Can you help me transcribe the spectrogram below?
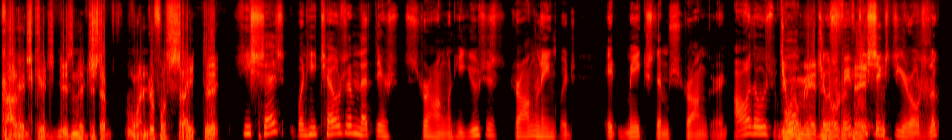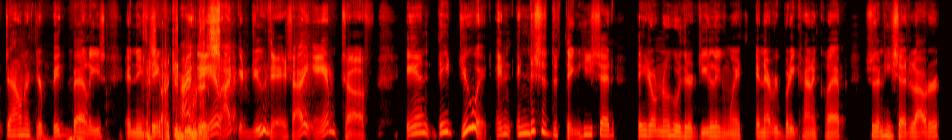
college kids. Isn't it just a wonderful sight that He says when he tells them that they're strong, when he uses strong language, it makes them stronger. And all those old, those all 50, men- 60 year olds look down at their big bellies and they Yes, think, I can do this." am, I can do this. I am tough. And they do it. And and this is the thing. He said they don't know who they're dealing with, and everybody kind of clapped. So then he said louder,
